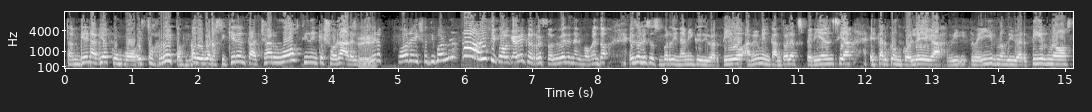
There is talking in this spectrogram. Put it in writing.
también había como estos retos, ¿no? De bueno, si quieren tachar dos, tienen que llorar. El primero que llore y yo tipo, no, ¿viste? Como que había que resolver en el momento. Eso lo hizo súper dinámico y divertido. A mí me encantó la experiencia, estar con colegas, reírnos, divertirnos.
